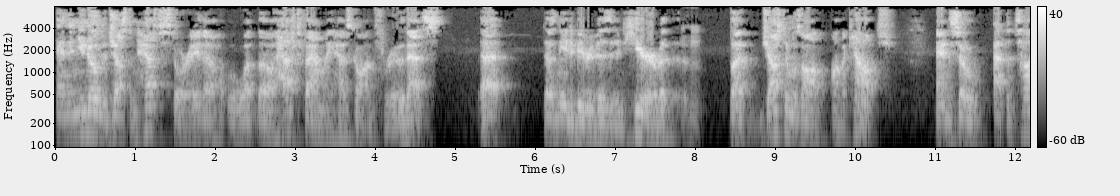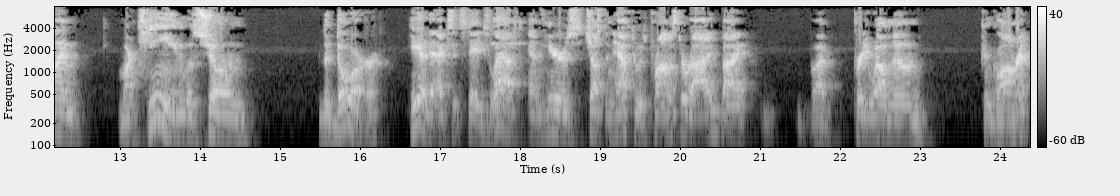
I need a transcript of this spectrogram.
and then you know the Justin Hoeft story, the, what the Hoeft family has gone through. That's, that doesn't need to be revisited here, but, Mhm. but Justin was on, on the couch. And so at the time Martine was shown the door, he had to exit stage left, and here's Justin Hoeft, who was promised a ride by by a pretty well known conglomerate,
